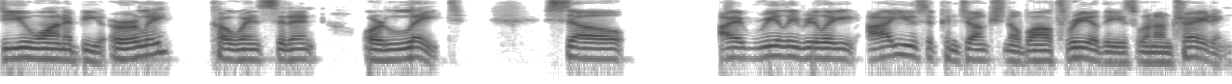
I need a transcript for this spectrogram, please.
Do you want to be early, coincident, or late? So I really, really, I use a conjunction of all three of these when I'm trading.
